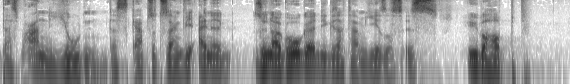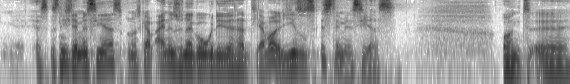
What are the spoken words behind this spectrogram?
das waren Juden. Das gab sozusagen wie eine Synagoge, die gesagt haben, Jesus ist überhaupt es ist nicht der Messias und es gab eine Synagoge, die gesagt hat, jawohl, Jesus ist der Messias. Und äh,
